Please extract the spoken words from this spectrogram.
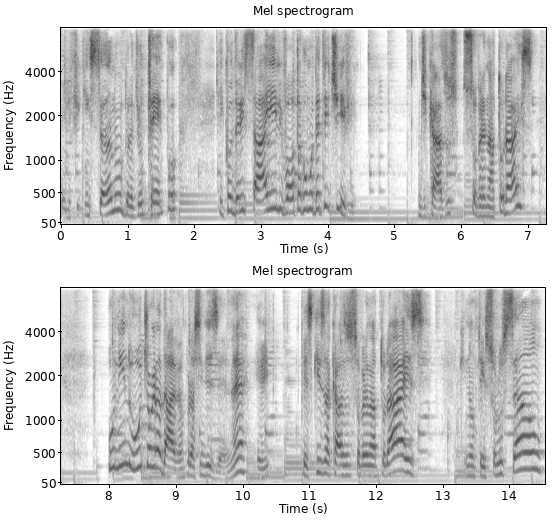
ele fica insano durante um tempo, e quando ele sai, ele volta como detetive de casos sobrenaturais, unindo o útil ao agradável, por assim dizer, né? Ele pesquisa casos sobrenaturais que não tem solução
